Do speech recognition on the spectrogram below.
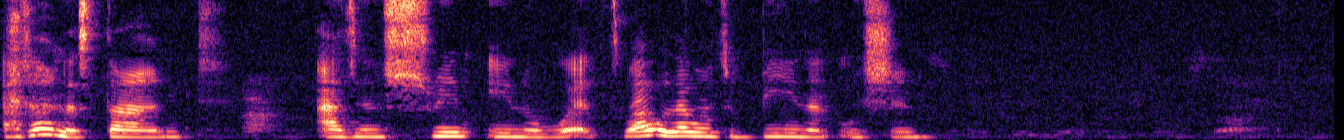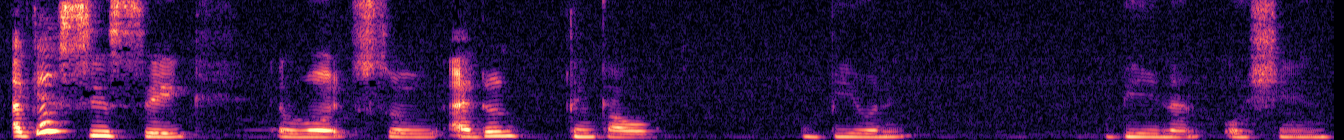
I don't understand. As in swim in or what? Why would I want to be in an ocean? I get seasick a lot, so I don't think I'll be on be in an ocean.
